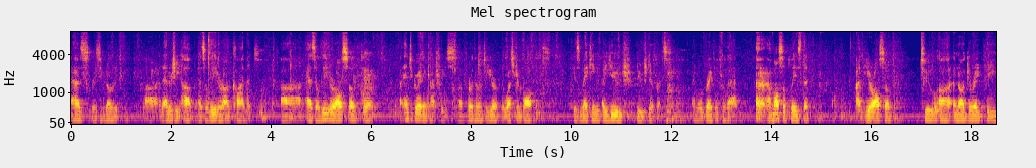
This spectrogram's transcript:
as, as you noted, uh, an energy hub, as a leader on climate, uh, as a leader also for uh, integrating countries uh, further into Europe, the Western Balkans, is making a huge, huge difference, and we're grateful for that. I'm also pleased that I'm here also to uh, inaugurate the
